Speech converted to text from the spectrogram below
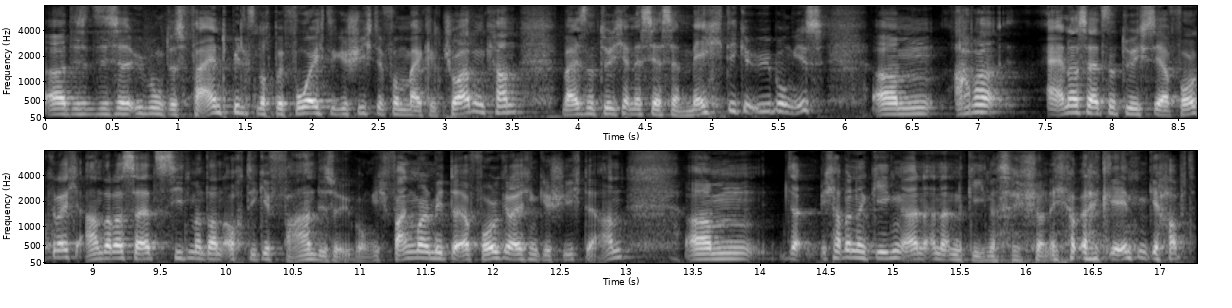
äh, diese, diese Übung des Feindbilds, noch bevor ich die Geschichte von Michael Jordan kann, weil es natürlich eine sehr, sehr mächtige Übung ist. Ähm, aber einerseits natürlich sehr erfolgreich, andererseits sieht man dann auch die Gefahren dieser Übung. Ich fange mal mit der erfolgreichen Geschichte an. Ähm, ich habe einen, Gegen, einen, einen Gegner, sag ich schon, ich habe einen Klienten gehabt,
